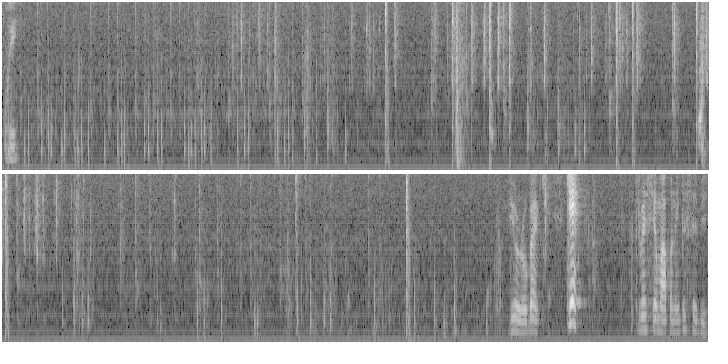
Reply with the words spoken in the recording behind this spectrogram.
Morri. Viu, rollback? Que? Atravessei o mapa, nem percebi.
